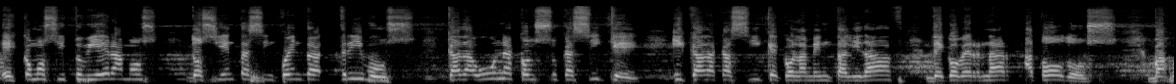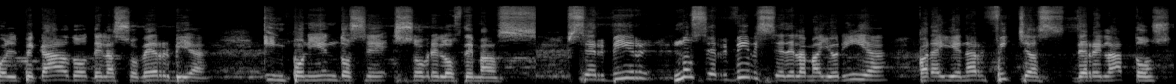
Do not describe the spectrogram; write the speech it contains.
es como si tuviéramos 250 tribus, cada una con su cacique y cada cacique con la mentalidad de gobernar a todos bajo el pecado de la soberbia, imponiéndose sobre los demás. Servir, no servirse de la mayoría, para llenar fichas de relatos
